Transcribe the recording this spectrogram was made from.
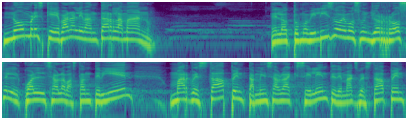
nombres que van a levantar la mano. En el automovilismo vemos un George Russell, el cual se habla bastante bien. Mark Verstappen, también se habla excelente de Max Verstappen.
